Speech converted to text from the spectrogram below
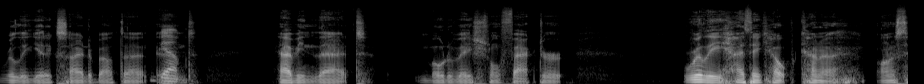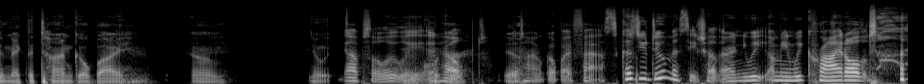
really get excited about that, Yep. and having that motivational factor really i think helped kind of honestly make the time go by um you know absolutely. it helped yeah. the time go by fast. Because you do miss each other and we i mean we cried all the time.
